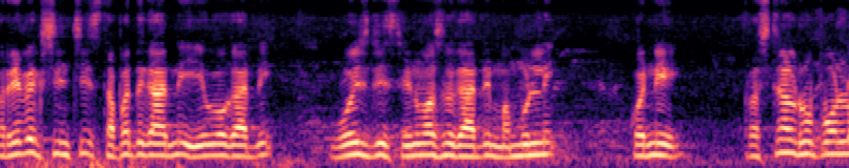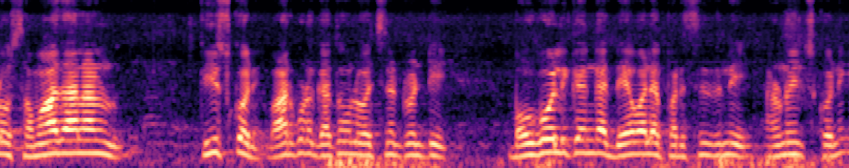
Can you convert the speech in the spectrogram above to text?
పర్యవేక్షించి స్థపతి గారిని ఈఓ గారిని ఓఎస్డి శ్రీనివాసులు గారిని మమ్మల్ని కొన్ని ప్రశ్నల రూపంలో సమాధానాలను తీసుకొని వారు కూడా గతంలో వచ్చినటువంటి భౌగోళికంగా దేవాలయ పరిస్థితిని అనుభవించుకొని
